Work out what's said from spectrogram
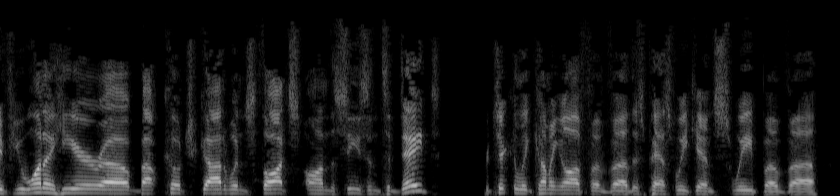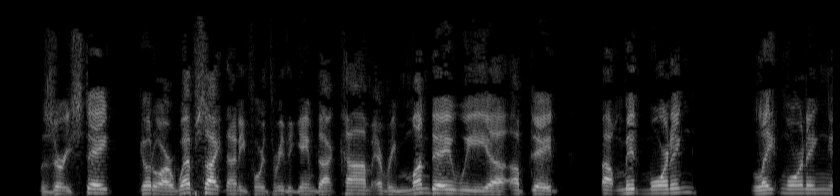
if you want to hear uh, about Coach Godwin's thoughts on the season to date, particularly coming off of uh, this past weekend sweep of uh, Missouri State, go to our website 943thegame.com. Every Monday we update about mid morning, late morning.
